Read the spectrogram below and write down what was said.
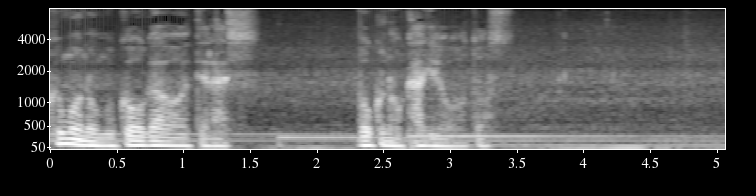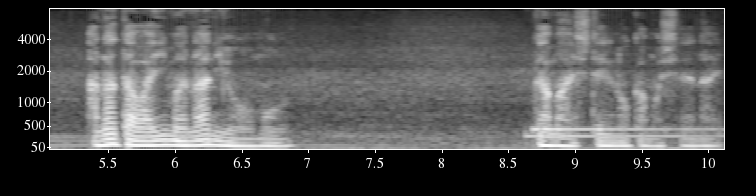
雲の向こう側を照らし僕の影を落とす。あなたは今何を思う？我慢しているのかもしれない。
